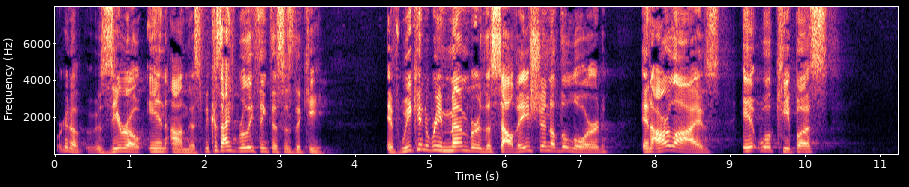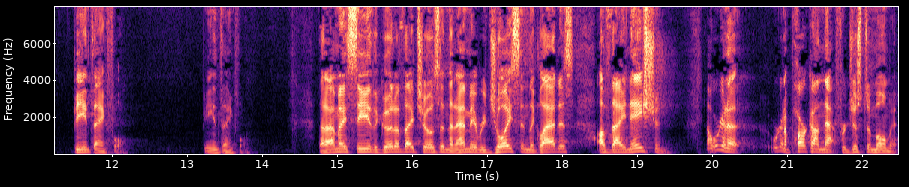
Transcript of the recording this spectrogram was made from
We're going to zero in on this because I really think this is the key. If we can remember the salvation of the Lord in our lives, it will keep us being thankful. Being thankful. That I may see the good of thy chosen, that I may rejoice in the gladness of thy nation. Now we're going to, we're going to park on that for just a moment.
